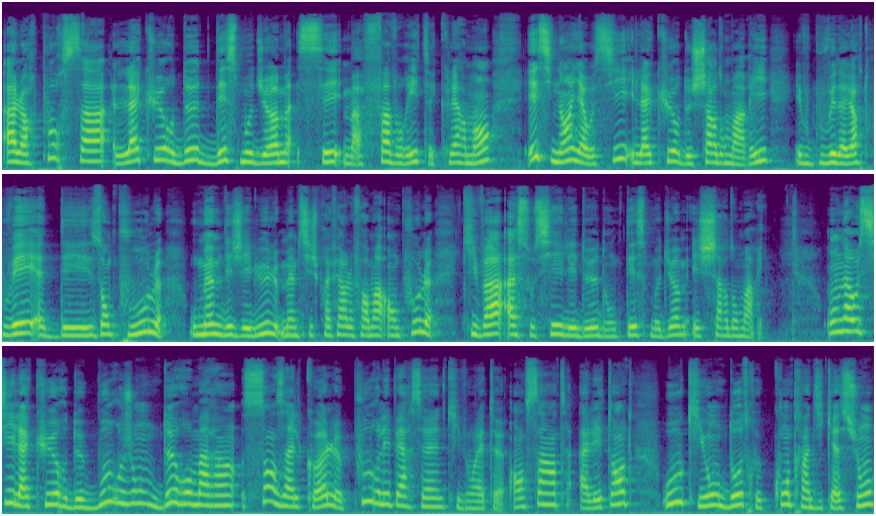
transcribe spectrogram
Alors pour ça, la cure de Desmodium, c'est ma favorite, clairement. Et sinon, il y a aussi la cure de Chardon-Marie. Et vous pouvez d'ailleurs trouver des ampoules ou même des gélules, même si je préfère le format ampoule, qui va associer les deux, donc Desmodium et Chardon-Marie. On a aussi la cure de bourgeon de romarin sans alcool pour les personnes qui vont être enceintes, allaitantes ou qui ont d'autres contre-indications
